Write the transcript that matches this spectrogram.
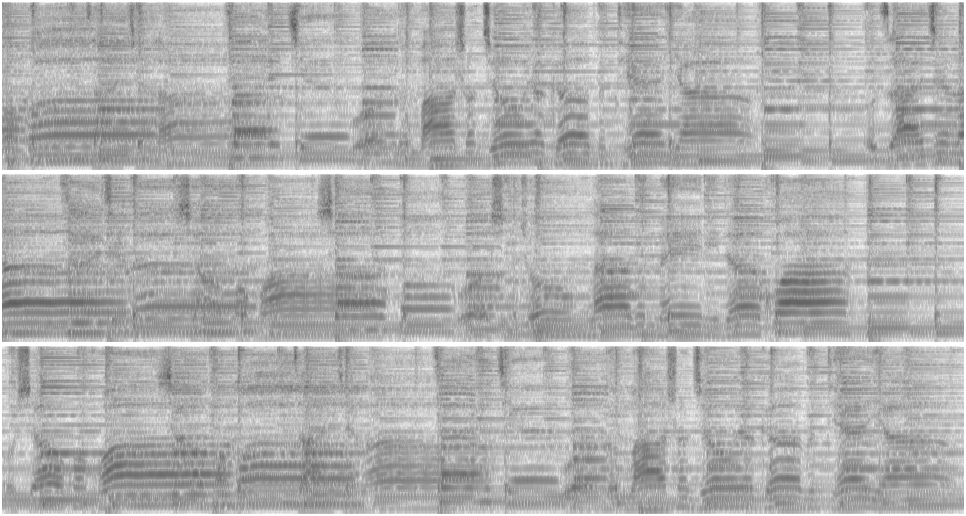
黄花，再见了，再见，我们马上就要各奔天涯。哦，再见了，再见了，小黄花，小黄我心中那朵美丽的花。哦，小黄花，就要各奔天涯。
